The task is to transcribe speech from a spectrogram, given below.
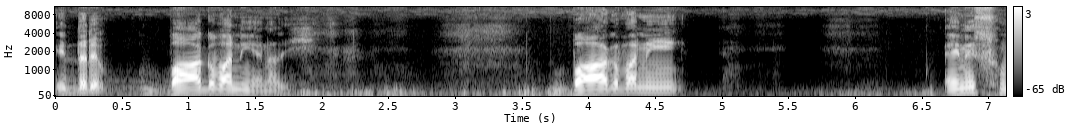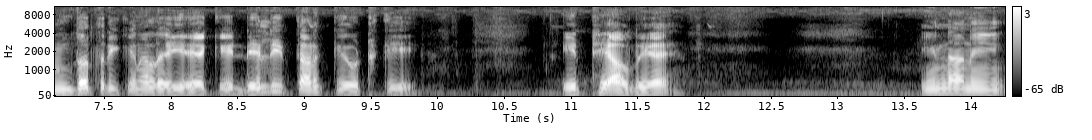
ਇੱਧਰ ਬਾਗਬਾਨੀ ਹੈ ਇਹਨਾਂ ਦੀ। ਬਾਗਬਾਨੀ ਇਹਨੇ ਸੁੰਦਰ ਤਰੀਕੇ ਨਾਲ ਲਈ ਹੈ ਕਿ ਡੇਲੀ ਤੜਕੇ ਉੱਠ ਕੇ ਇੱਥੇ ਆਉਂਦੇ ਆ ਇਹਨਾਂ ਨੇ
